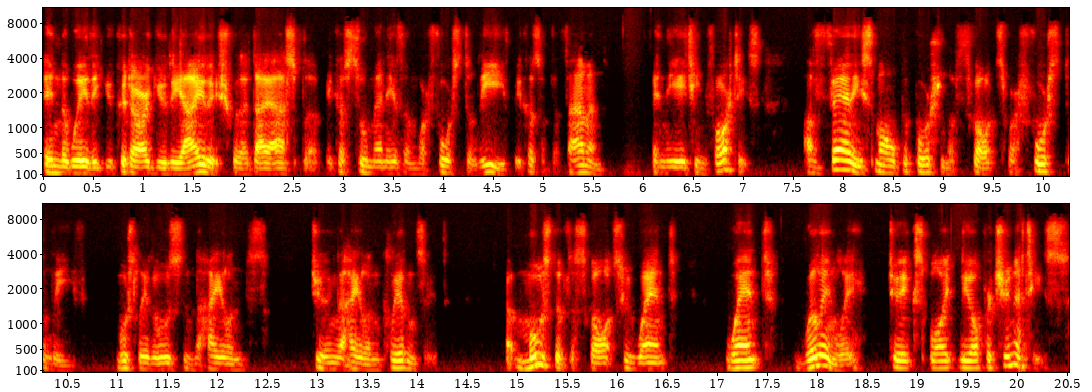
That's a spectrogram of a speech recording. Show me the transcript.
in the way that you could argue the Irish were a diaspora, because so many of them were forced to leave because of the famine in the 1840s, a very small proportion of Scots were forced to leave, mostly those in the Highlands during the Highland clearances. But most of the Scots who went went willingly to exploit the opportunities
